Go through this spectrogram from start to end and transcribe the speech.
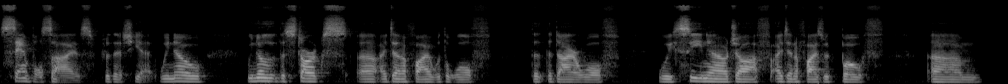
sample size for this yet. We know we know that the Starks uh, identify with the wolf, the the dire wolf. We see now Joff identifies with both. Um,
